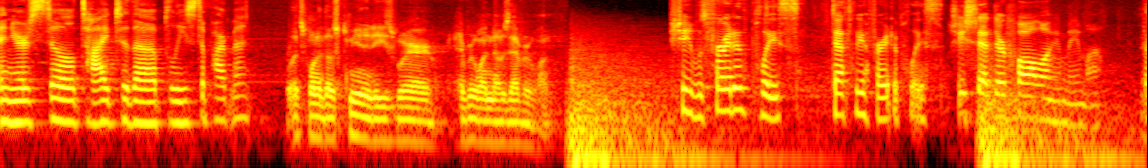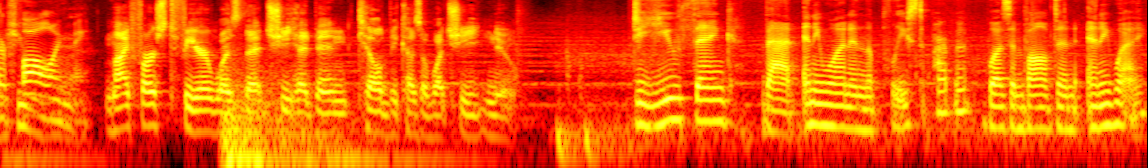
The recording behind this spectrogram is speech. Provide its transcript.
and you're still tied to the police department? It's one of those communities where everyone knows everyone. She was afraid of the police, deathly afraid of police. She said, They're following me, Ma. They're following me. My first fear was that she had been killed because of what she knew. Do you think that anyone in the police department was involved in any way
